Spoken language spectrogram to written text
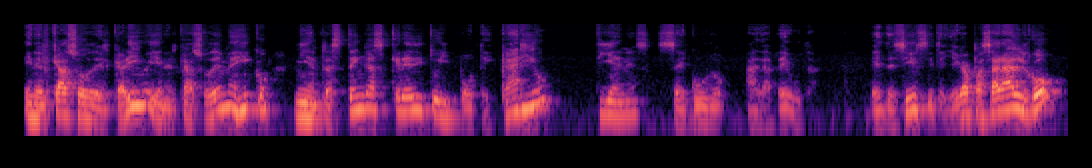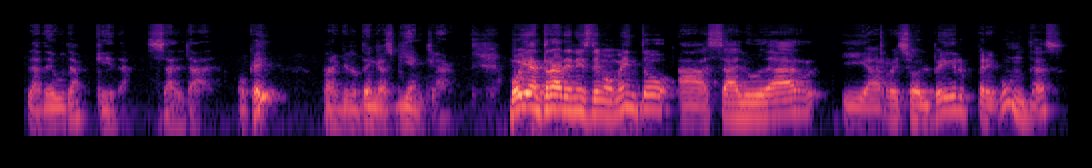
En el caso del Caribe y en el caso de México, mientras tengas crédito hipotecario, tienes seguro a la deuda. Es decir, si te llega a pasar algo, la deuda queda saldada. ¿Ok? Para que lo tengas bien claro. Voy a entrar en este momento a saludar y a resolver preguntas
